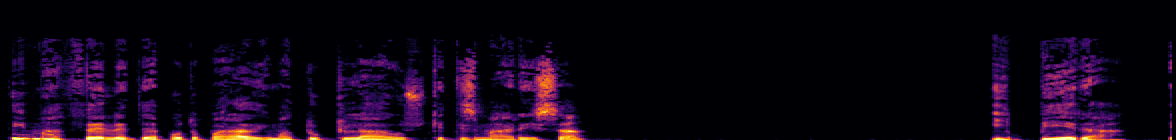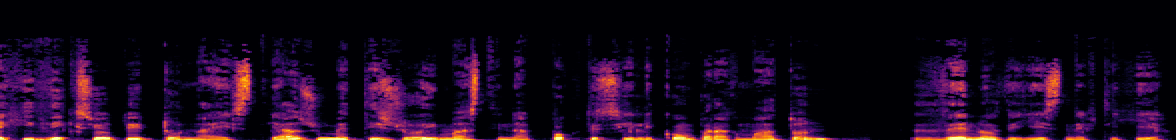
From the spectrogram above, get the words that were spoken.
Τι μαθαίνετε από το παράδειγμα του Κλάους και της Μαρίσα; Η πείρα έχει δείξει ότι το να εστιάζουμε τη ζωή μας στην απόκτηση υλικών πραγμάτων δεν οδηγεί στην ευτυχία.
